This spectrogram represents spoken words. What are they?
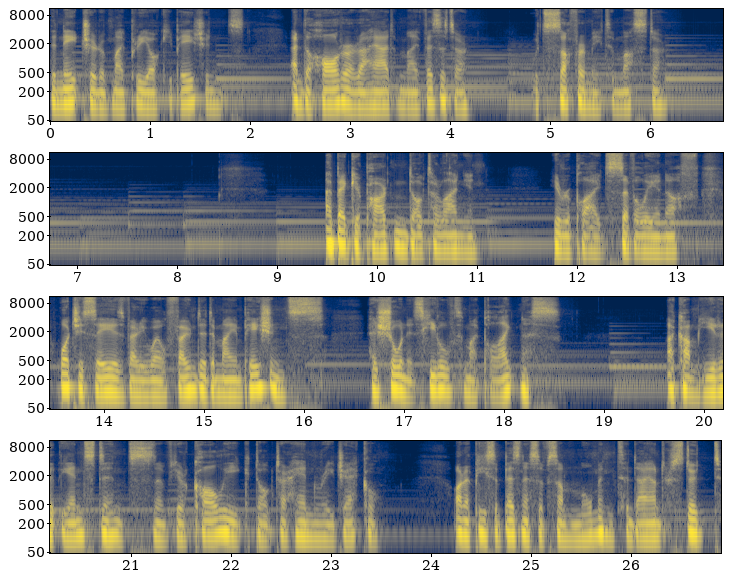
the nature of my preoccupations, and the horror I had in my visitor, would suffer me to muster. I beg your pardon, Dr. Lanyon, he replied civilly enough. What you say is very well founded, and my impatience has shown its heel to my politeness. I come here at the instance of your colleague, Dr. Henry Jekyll on a piece of business of some moment, and I understood.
